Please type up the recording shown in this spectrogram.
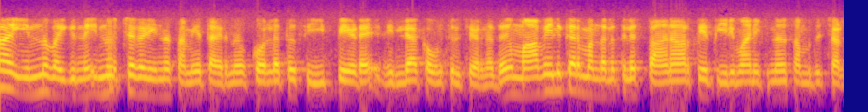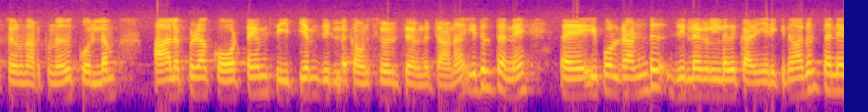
ആ ഇന്ന് വൈകുന്നേരം ഇന്ന് ഉച്ച കഴിയുന്ന സമയത്തായിരുന്നു കൊല്ലത്ത് സി പി ഐയുടെ ജില്ലാ കൗൺസിൽ ചേർന്നത്. മാവേലിക്കര മണ്ഡലത്തിലെ സ്ഥാനാർത്ഥിയെ തീരുമാനിക്കുന്നത് സംബന്ധിച്ച് ചർച്ചകൾ നടക്കുന്നത് Kollam Alappuzha Kottayam C P M ജില്ലാ കൗൺസിലുകൾ ചേർന്നിട്ടാണ്. ഇതിൽ തന്നെ ഇപ്പോൾ രണ്ട് ജില്ലകളിൽ ഇത് കഴിഞ്ഞിരിക്കുന്നു. അതിൽ തന്നെ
